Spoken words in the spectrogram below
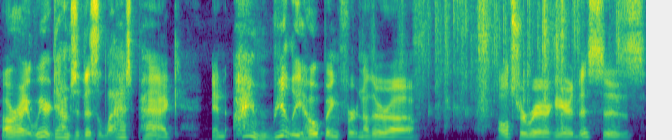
All right, we are down to this last pack, and I'm really hoping for another uh, ultra rare here. This is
